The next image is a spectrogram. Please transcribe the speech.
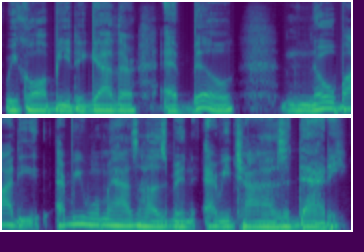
we could all be together and build. Nobody, every woman has a husband, every child has a daddy.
